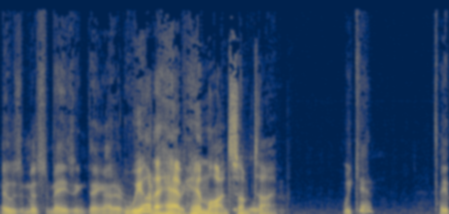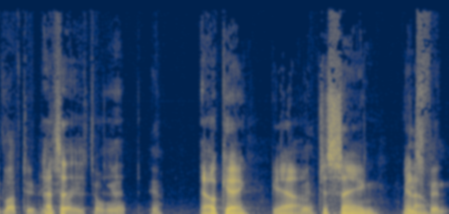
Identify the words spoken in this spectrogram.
It was the most amazing thing I'd ever. We ought to have him on sometime. We can. He'd love to. He's, That's a- already- he's told me that. Yeah, Okay, yeah. Yeah. Just saying, you he's know, phen-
